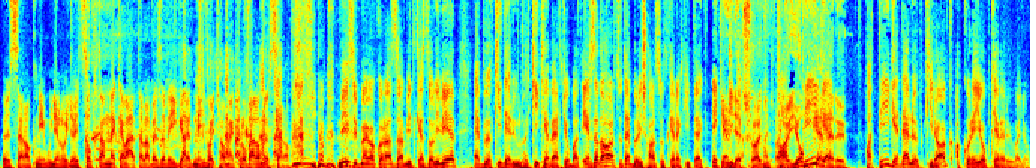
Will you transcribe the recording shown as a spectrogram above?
összerakni, ugyanúgy, hogy szoktam. Nekem általában ez a végeredmény, hogyha megpróbálom összerakni. Jó, Nézzük meg akkor azzal, mit kezd Oliver. Ebből kiderül, hogy ki kevert jobbat. Érzed a harcot? Ebből is harcot kerekítek. Igen, Ügyes vagy. Ha A jobb téged, keverő. Ha téged előbb kirak, akkor én jobb keverő vagyok.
